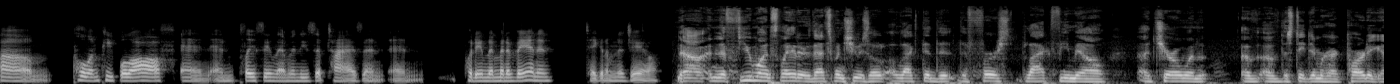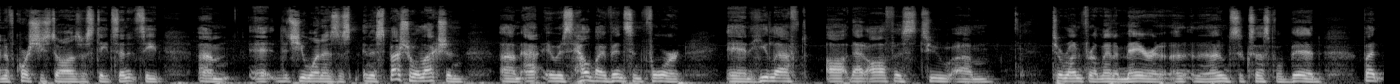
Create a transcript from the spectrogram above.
um, pulling people off and and placing them in these zip ties and and putting them in a van and taking them to jail. Now, and a few months later, that's when she was elected the, the first black female uh, chairwoman of, of the state Democratic Party, and of course, she still has a state Senate seat um, eh, that she won as a, in a special election. Um, it was held by Vincent Fort, and he left uh, that office to um, to run for Atlanta mayor in, in an unsuccessful bid. But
